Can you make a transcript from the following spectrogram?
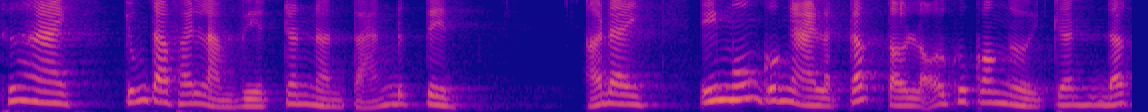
Thứ hai, chúng ta phải làm việc trên nền tảng đức tin. Ở đây, ý muốn của Ngài là cất tội lỗi của con người trên đất.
